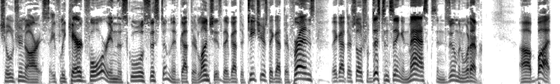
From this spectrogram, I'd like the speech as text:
children are safely cared for in the school system. They've got their lunches, they've got their teachers, they got their friends, they got their social distancing and masks and Zoom and whatever. Uh, but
